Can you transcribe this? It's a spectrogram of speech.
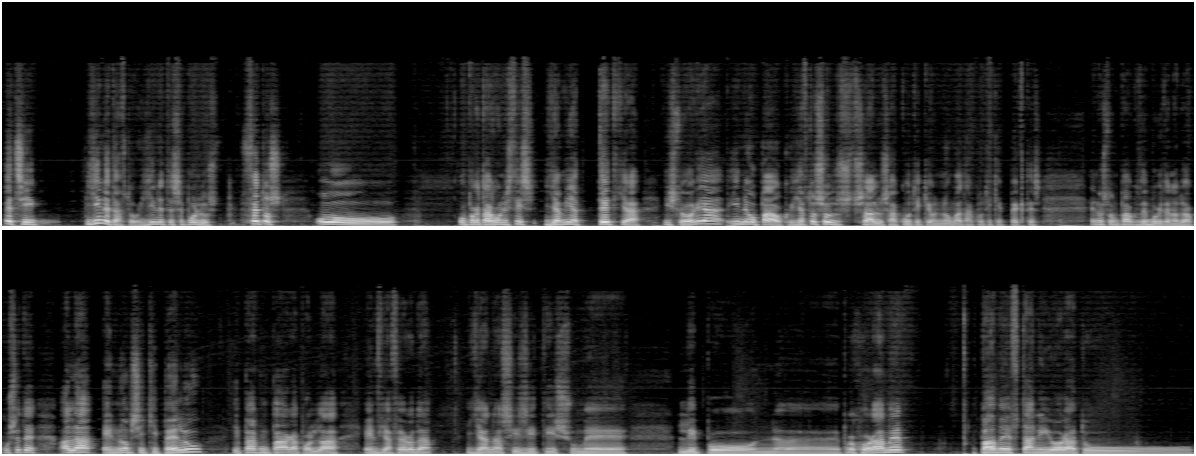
Έτσι γίνεται αυτό, γίνεται σε πολλούς. Φέτος ο, ο πρωταγωνιστής για μια τέτοια ιστορία είναι ο Πάοκ. Γι' αυτό σε όλους τους άλλους ακούτε και ονόματα, ακούτε και παίκτες, ενώ στον Πάοκ δεν μπορείτε να το ακούσετε, αλλά εν ώψη κυπέλου υπάρχουν πάρα πολλά ενδιαφέροντα για να συζητήσουμε. Λοιπόν, ε, προχωράμε. Πάμε, φτάνει η ώρα του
